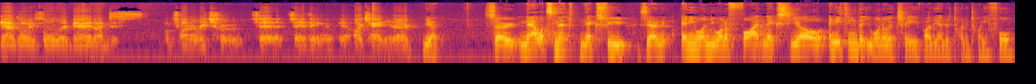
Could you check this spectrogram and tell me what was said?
now going forward, man, I'm just I'm trying to reach for for, for everything I can. You know. Yeah. So now what's next next for you? Is there any- anyone you want to fight next year or anything that you want to achieve by the end of 2024?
